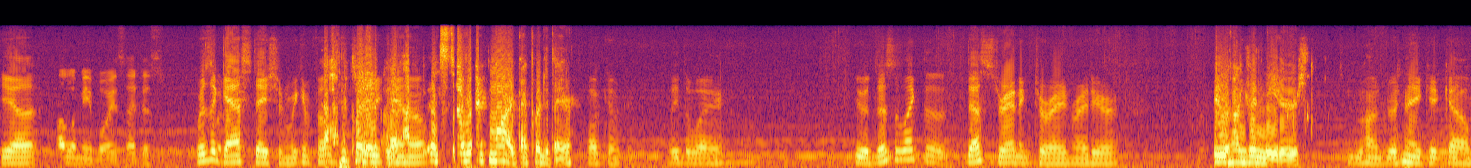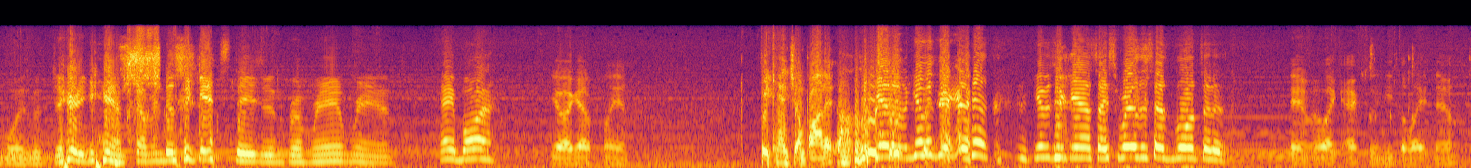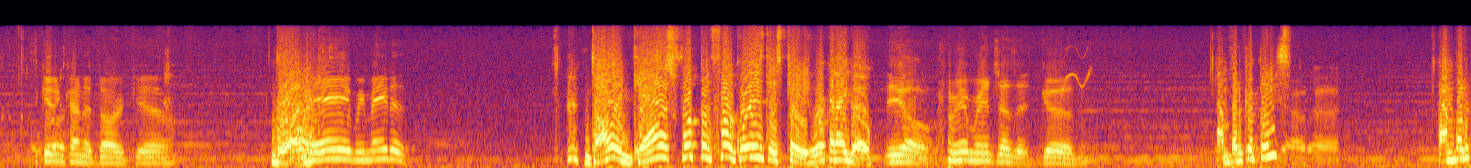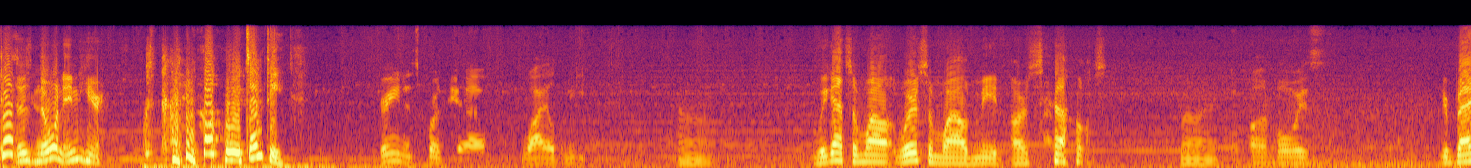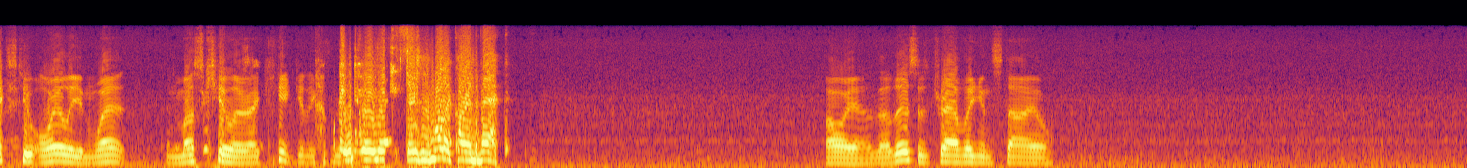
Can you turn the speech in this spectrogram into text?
Yeah, Follow me, boys. I just. where's the gas it- station? We can fill I the put jerry it, can up. it's the red mark. I put it there. Okay, okay. Lead the way. Dude, this is like the Death Stranding terrain right here. 200 meters. 200 naked cowboys with jerry cans coming to the gas station from Ram Ranch. Hey, boy, Yo, I got a plan. We can't jump on it. give, give us your gas. Give us your gas. I swear this has bullets in it. Damn, I like actually need the light now. It's getting kind of dark, yeah. Oh, hey, we made it. Dollar gas? What the fuck? Where is this place? Where can I go? Yo, Ram Ranch has it good. Hamburger, please? Out, uh, Hamburger? There's no one in here. I know, it's empty. green is for the uh, wild meat. Oh. We got some wild. We're some wild meat ourselves. Alright. Come on, boys. Your back's too oily and wet and muscular. I can't get it Wait, through. wait, wait, wait. There's another car in the back. Oh yeah, now this is traveling in style.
